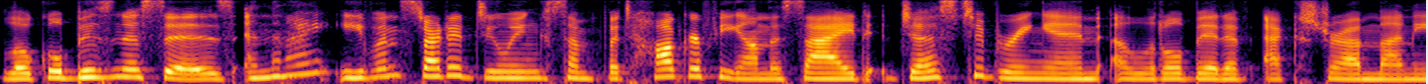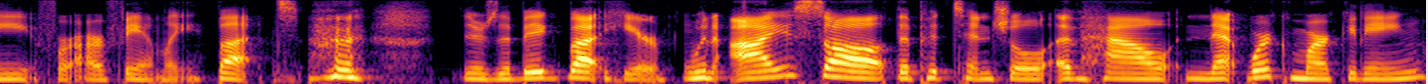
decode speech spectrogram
local businesses, and then I even started doing some photography on the side just to bring in a little bit of extra money for our family. But there's a big but here. When I saw the potential of how network marketing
